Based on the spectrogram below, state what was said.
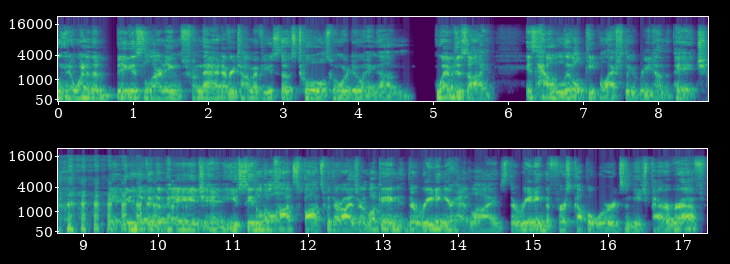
you know, one of the biggest learnings from that, every time I've used those tools when we're doing um, web design, is how little people actually read on the page. you look at the page and you see the little hot spots where their eyes are looking. They're reading your headlines. They're reading the first couple words in each paragraph.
